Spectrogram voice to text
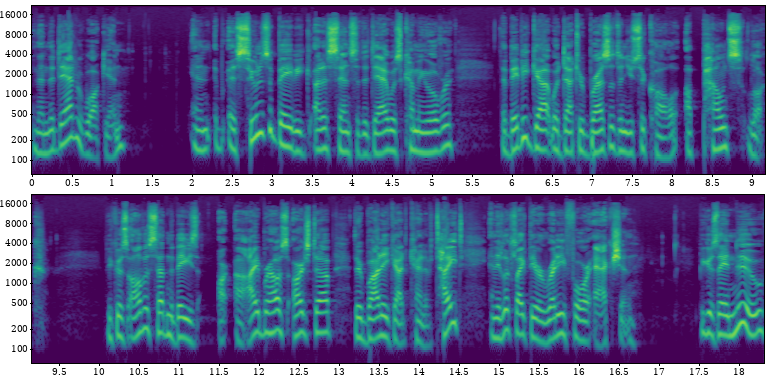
and then the dad would walk in. And as soon as the baby got a sense that the dad was coming over, the baby got what Dr. Brazelton used to call a pounce look because all of a sudden the baby's uh, eyebrows arched up, their body got kind of tight, and they looked like they were ready for action. Because they knew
